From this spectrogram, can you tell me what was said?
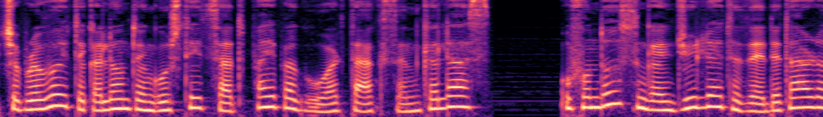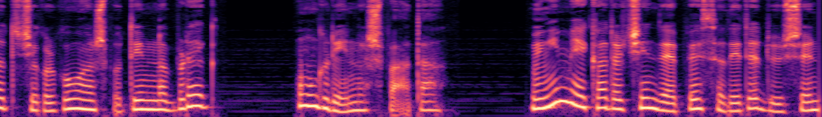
që provoi të kalonte ngushticat pa i paguar taksën kalasë, u fundos nga gjylet dhe detarët që kërkuan shpëtim në breg, u gri në shpata. Më 1452-shin,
